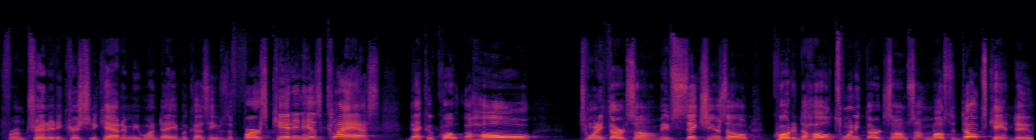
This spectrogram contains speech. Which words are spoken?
from Trinity Christian Academy one day because he was the first kid in his class that could quote the whole 23rd Psalm. He was six years old, quoted the whole 23rd Psalm, something most adults can't do.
